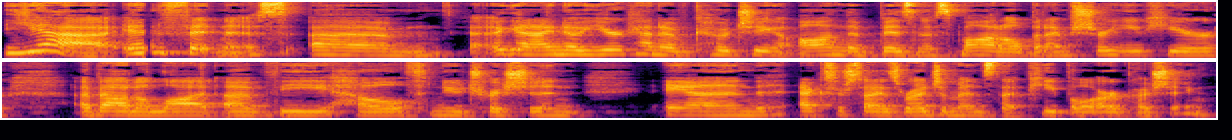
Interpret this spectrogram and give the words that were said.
Yeah, in fitness. Um, again, I know you're kind of coaching on the business model, but I'm sure you hear about a lot of the health, nutrition, and exercise regimens that people are pushing.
